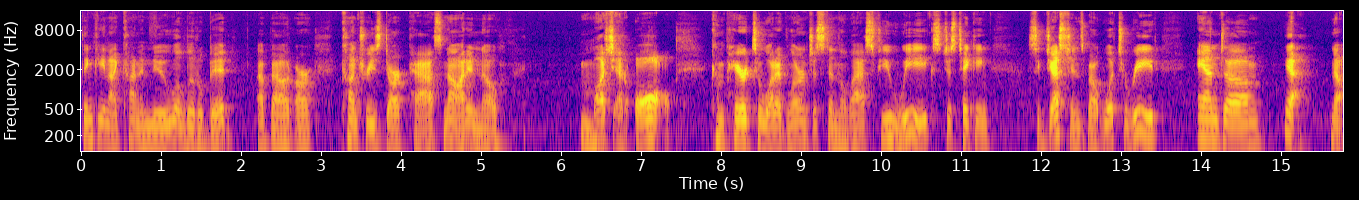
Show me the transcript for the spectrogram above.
thinking I kind of knew a little bit about our country's dark past. No, I didn't know much at all compared to what I've learned just in the last few weeks, just taking suggestions about what to read. And um, yeah, no,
